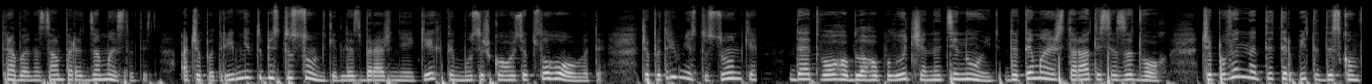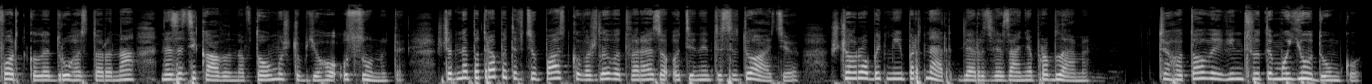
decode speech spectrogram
треба насамперед замислитись, а чи потрібні тобі стосунки, для збереження яких ти мусиш когось обслуговувати, чи потрібні стосунки, де твого благополуччя не цінують, де ти маєш старатися за двох, чи повинна ти терпіти дискомфорт, коли друга сторона не зацікавлена в тому, щоб його усунути. Щоб не потрапити в цю пастку, важливо тверезо оцінити ситуацію, що робить мій партнер для розв'язання проблеми. Чи готовий він чути мою думку,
